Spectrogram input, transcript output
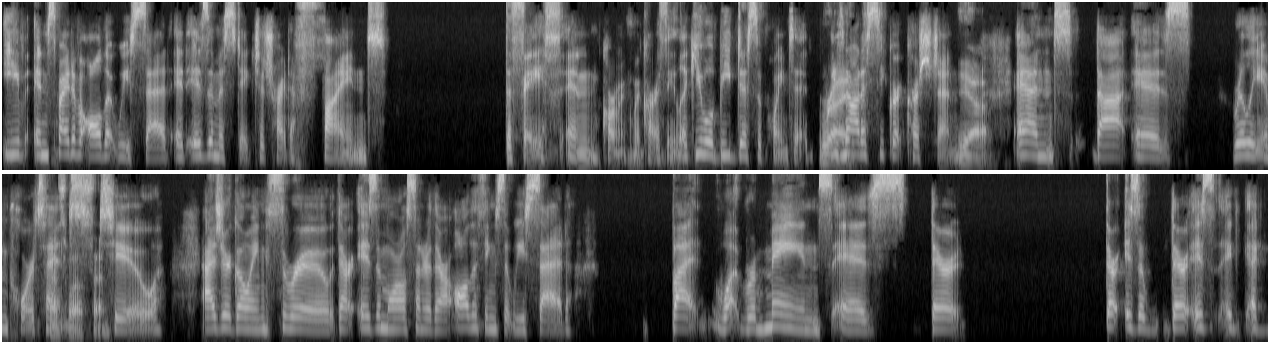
even in spite of all that we said, it is a mistake to try to find the faith in Cormac McCarthy. Like you will be disappointed. Right. He's not a secret Christian. yeah And that is really important well to, as you're going through, there is a moral center. There are all the things that we said. But what remains is there there is a there is a, a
